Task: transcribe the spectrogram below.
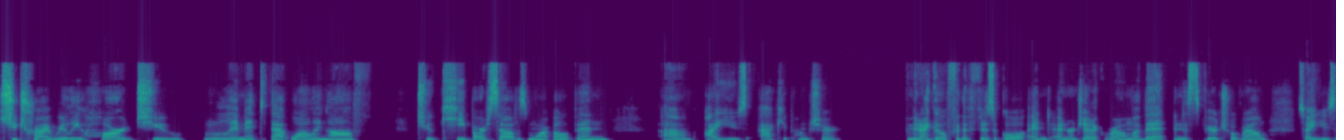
to try really hard to limit that walling off, to keep ourselves more open. Um, I use acupuncture. I mean, I go for the physical and energetic realm of it and the spiritual realm. So I use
